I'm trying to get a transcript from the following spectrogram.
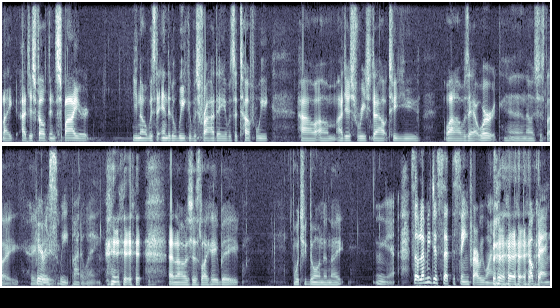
like i just felt inspired you know, it was the end of the week. It was Friday. It was a tough week. How um, I just reached out to you while I was at work, and I was just like, "Hey, very babe. sweet, by the way." and I was just like, "Hey, babe, what you doing tonight?" Yeah. So let me just set the scene for everyone. okay.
